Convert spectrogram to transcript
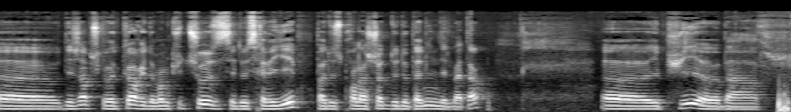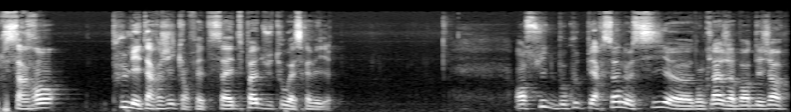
Euh, déjà, parce que votre corps, il demande qu'une chose, c'est de se réveiller, pas de se prendre un shot de dopamine dès le matin. et puis, bah, ça rend plus léthargique, en fait. Ça aide pas du tout à se réveiller. Ensuite, beaucoup de personnes aussi, donc là, j'aborde déjà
